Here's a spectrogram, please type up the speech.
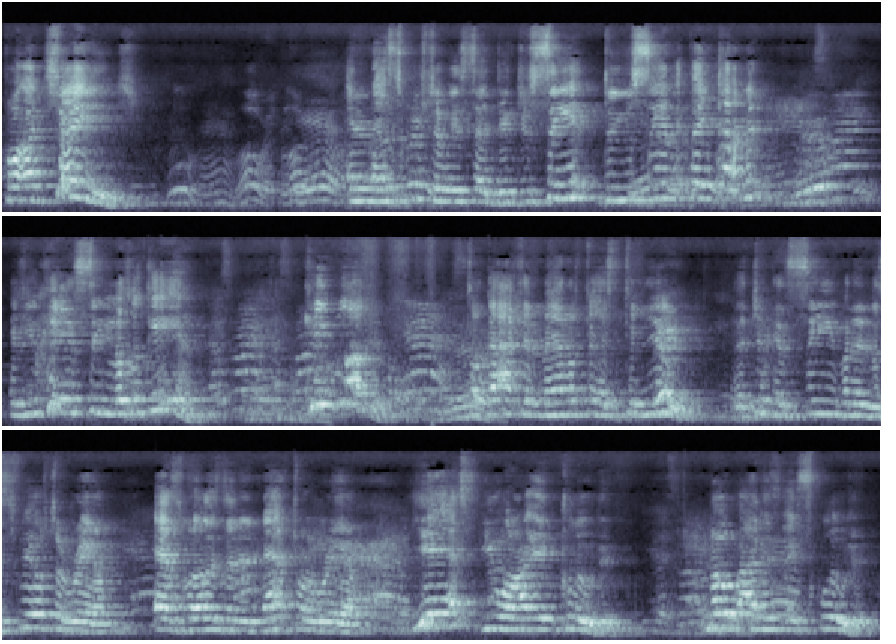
for a change. And in that scripture we said, did you see it? Do you see anything coming? If you can't see, look again. Keep looking. So God can manifest to you that you can see even in the spiritual realm as well as in the natural realm. Yes, you are included. Nobody's excluded.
